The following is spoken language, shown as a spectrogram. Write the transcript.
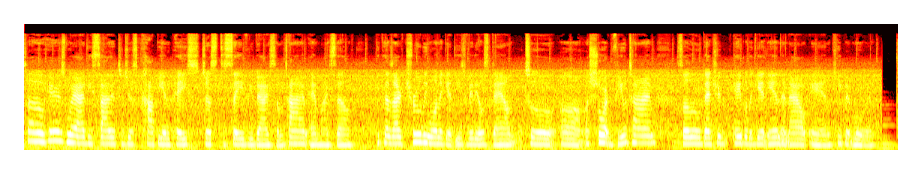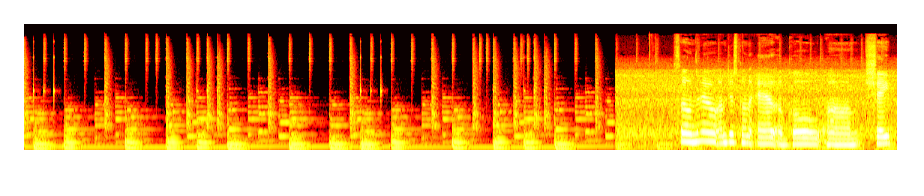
So here's where I decided to just copy and paste just to save you guys some time and myself because I truly want to get these videos down to uh, a short view time so that you're able to get in and out and keep it moving. So now I'm just going to add a gold um, shape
